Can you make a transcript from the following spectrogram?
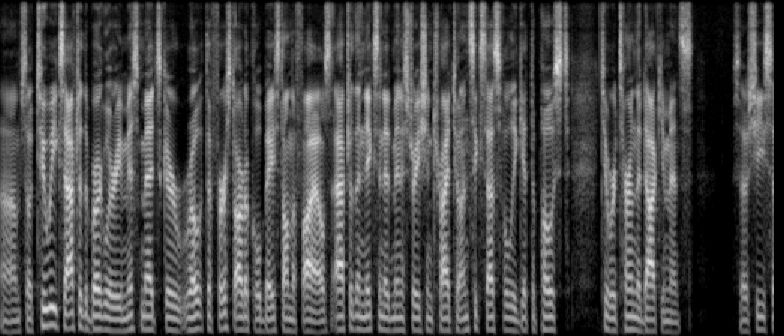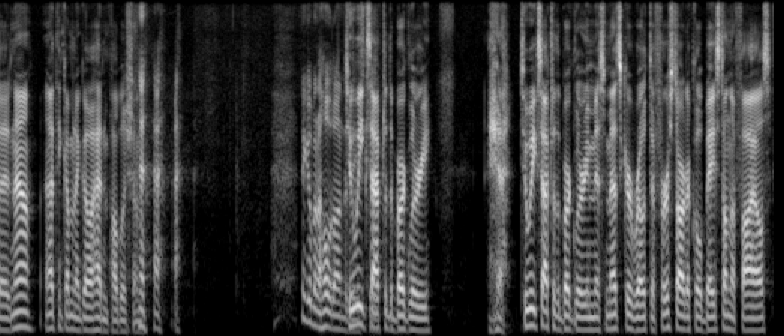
Um, so two weeks after the burglary, Miss Medsger wrote the first article based on the files after the Nixon administration tried to unsuccessfully get the Post to return the documents. So she said, "No, I think I'm going to go ahead and publish them." I think I'm gonna hold on to two weeks after the burglary, yeah, two weeks after the burglary, Miss Medsger wrote the first article based on the files.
